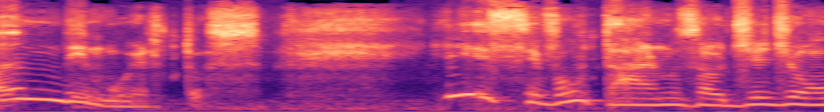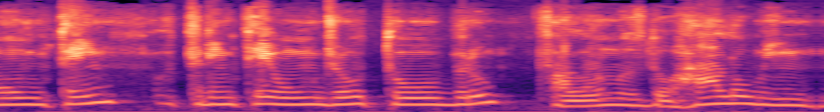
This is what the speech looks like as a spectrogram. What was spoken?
Pan de Muertos. E se voltarmos ao dia de ontem, o 31 de outubro, falamos do Halloween,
